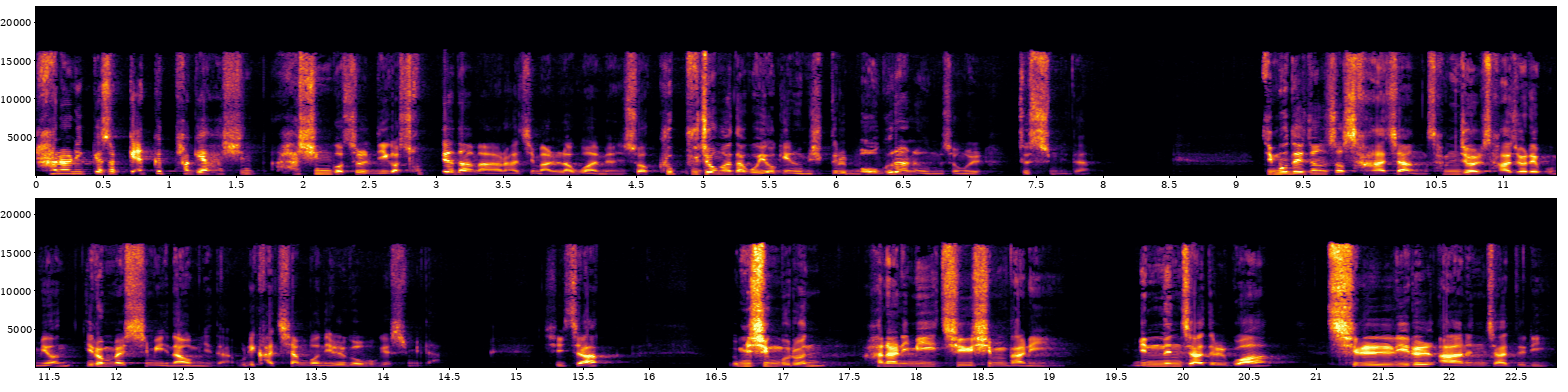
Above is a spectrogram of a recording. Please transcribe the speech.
하나님께서 깨끗하게 하신, 하신 것을 네가 속되다 말하지 말라고 하면서 그 부정하다고 여긴 음식들을 먹으라는 음성을 듣습니다. 디모데전서 4장 3절 4절에 보면 이런 말씀이 나옵니다. 우리 같이 한번 읽어보겠습니다. 시작. 음식물은 하나님이 지으신 바니 믿는 자들과 진리를 아는 자들이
